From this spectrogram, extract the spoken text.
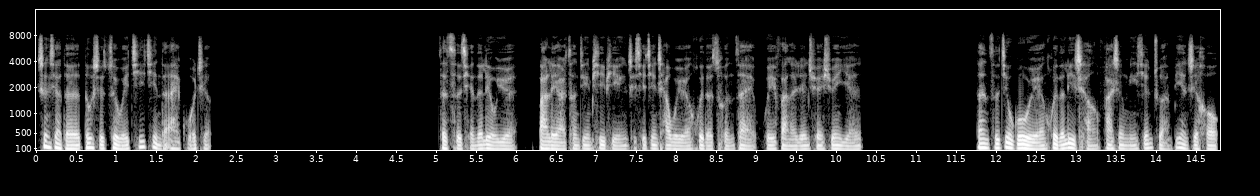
剩下的都是最为激进的爱国者。在此前的六月，巴雷尔曾经批评这些监察委员会的存在违反了人权宣言。但自救国委员会的立场发生明显转变之后，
